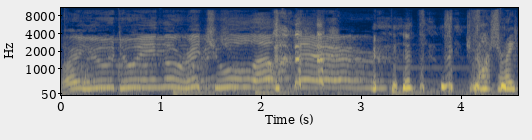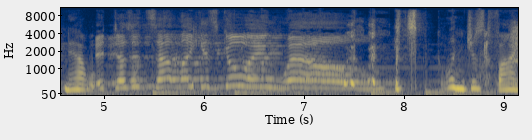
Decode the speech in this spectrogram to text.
Are you doing a ritual out there? Not right now. It doesn't sound like it's going well. It's going just fine.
